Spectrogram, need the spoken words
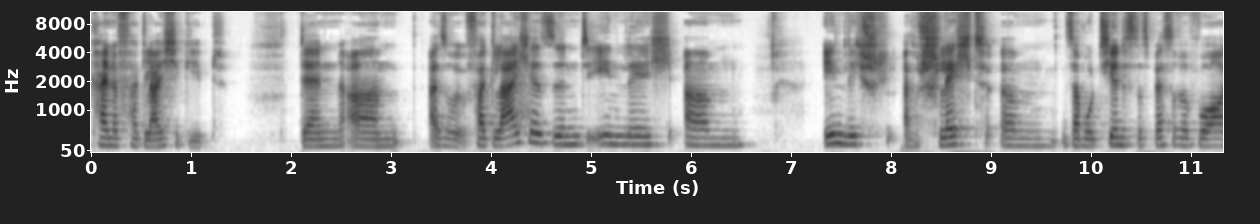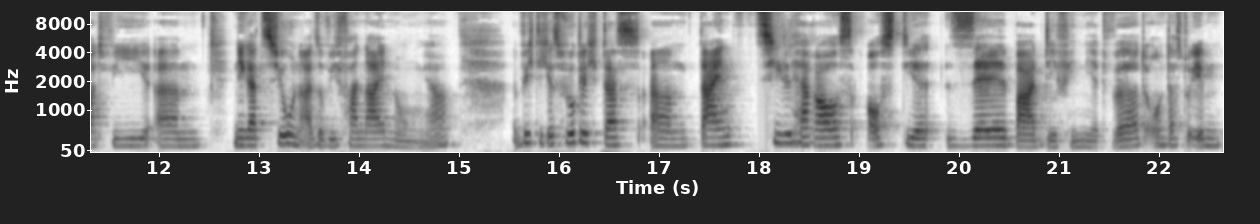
keine Vergleiche gibt. Denn ähm, also Vergleiche sind ähnlich ähm, ähnlich, sch also schlecht, ähm, sabotieren ist das bessere Wort, wie ähm, Negation, also wie Verneinung, ja. Wichtig ist wirklich, dass ähm, dein Ziel heraus aus dir selber definiert wird und dass du eben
